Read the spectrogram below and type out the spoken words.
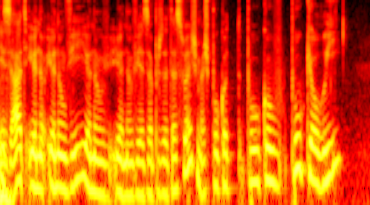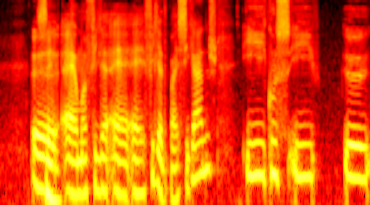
Exato, eu não, eu não vi, eu não, vi- eu não vi as apresentações, mas pelo que eu li, Sim. é uma filha, é, é filha de pais ciganos e, e eh,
